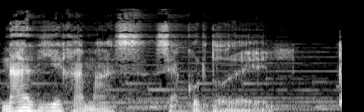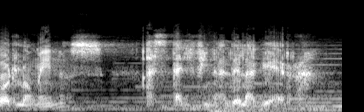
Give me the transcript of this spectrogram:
Nadie jamás se acordó de él. Por lo menos hasta el final de la guerra.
